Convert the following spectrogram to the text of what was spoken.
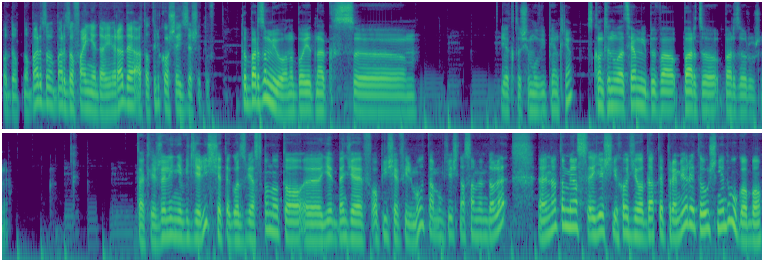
podobno, bardzo, bardzo fajnie daje radę, a to tylko sześć zeszytów. To bardzo miło, no bo jednak z... Jak to się mówi pięknie? Z kontynuacjami bywa bardzo, bardzo różnie. Tak, jeżeli nie widzieliście tego zwiastunu, to e, je, będzie w opisie filmu, tam gdzieś na samym dole. E, natomiast jeśli chodzi o datę premiery, to już niedługo, bo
